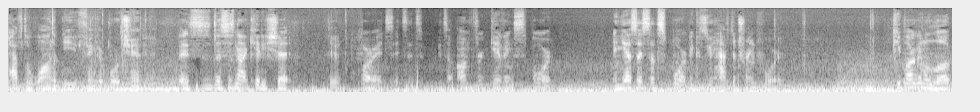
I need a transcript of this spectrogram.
You have to want to be fingerboard champion. This this is not kitty shit, dude. Or it's it's it's it's an unforgiving sport. And yes, I said sport because you have to train for it. People are gonna look.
